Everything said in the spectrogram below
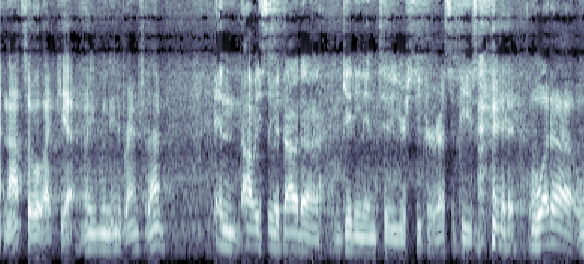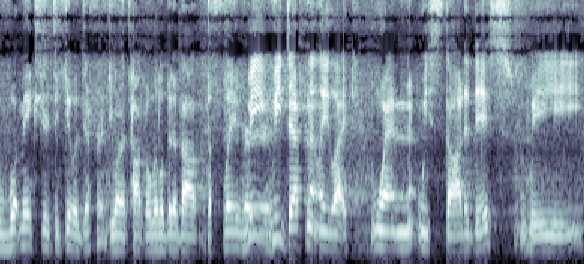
and that. So we're like, yeah, we, we need a brand for them and obviously without uh, getting into your secret recipes what uh, what makes your tequila different? Do you want to talk a little bit about the flavor? We, we definitely like when we started this we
